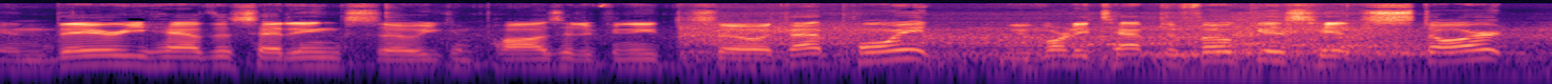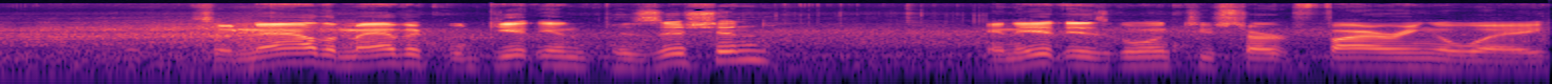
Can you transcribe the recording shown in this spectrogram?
And there you have the settings, so you can pause it if you need to. So at that point, we've already tapped to focus, hit start. So now the Mavic will get in position and it is going to start firing away.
